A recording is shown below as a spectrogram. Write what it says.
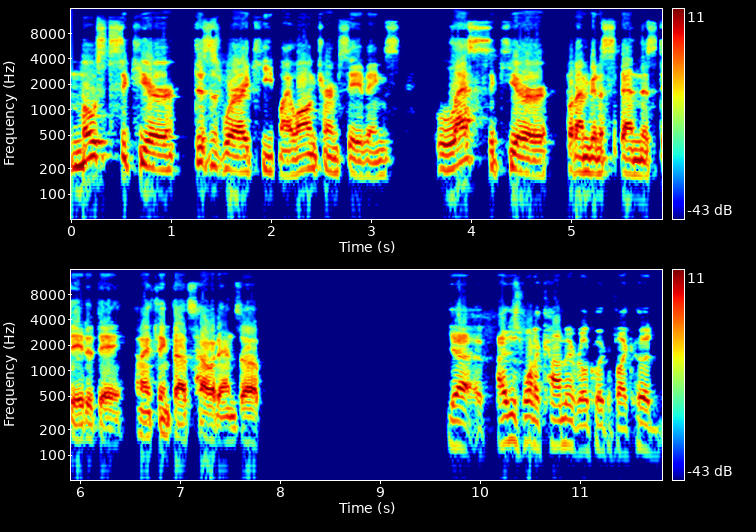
most secure this is where i keep my long-term savings less secure but i'm going to spend this day to day. And i think that's how it ends up. Yeah i just want to comment real quick if i could.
